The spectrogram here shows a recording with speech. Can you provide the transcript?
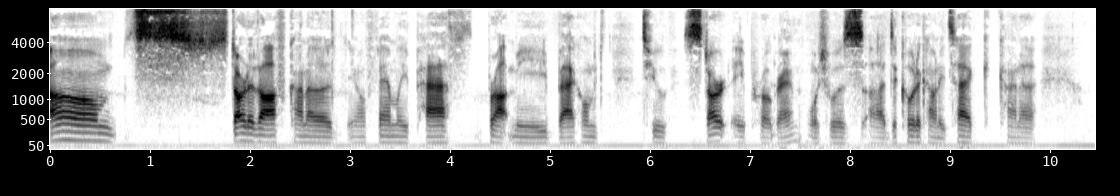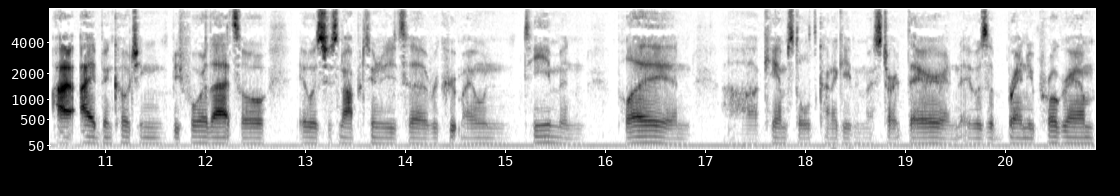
Um, started off kind of you know family path brought me back home to start a program, which was uh, Dakota County Tech. Kind of, I, I, had been coaching before that, so it was just an opportunity to recruit my own team and play. And uh, Cam Stoltz kind of gave me my start there, and it was a brand new program.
